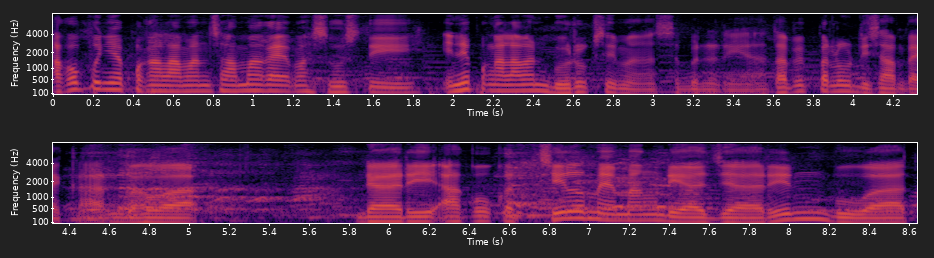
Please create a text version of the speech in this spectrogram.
aku punya pengalaman sama kayak Mas Gusti. Ini pengalaman buruk sih Mas sebenarnya, tapi perlu disampaikan bahwa dari aku kecil memang diajarin buat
